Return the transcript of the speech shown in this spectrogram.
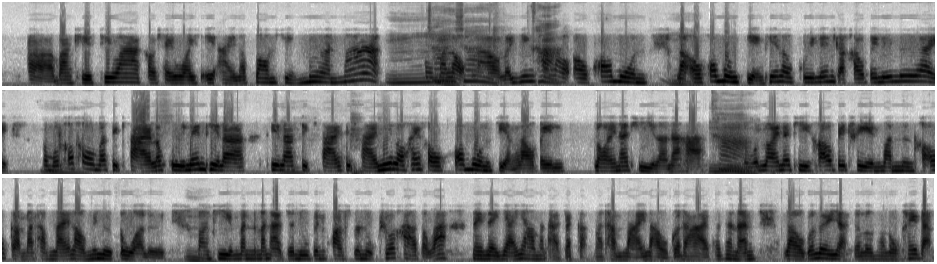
อ่า บางเคสที่ว่าเขาใช้ voice AI แล้วปลอมเสียงเหมือนมากอืมโทรมาหลอกเรา แล้วยิ่งถ้าค่ะเราเอาข้อมูล เราเอาข้อมูลเสียงที่เราคุยเล่นกับเขาไปเรื่อยๆ สมมติเขาโทรมาสิบสายเราคุยเล่นทีละทีละสิบสายสิบสายนี่เราให้เขาข้อมูลเสียงเราไปร้อยนาทีแล้วนะคะค่ะสมมติร้อยนาทีเขาเอาไปเทรนวันหนึ่งเขาเอากลับมาทำร้ายเราไม่รู้ตัวเลยอืมบางทีมันมันอาจจะดูเป็นความสนุกชั่วคราวแต่ว่าในระยะยาวมันอาจจะกลับมาทำร้ายเราก็ได้ เพราะฉะนั้นเราก็เลยอยากจะรณรงค์ให้แบบ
